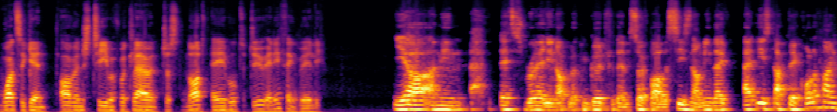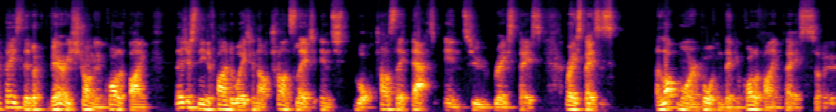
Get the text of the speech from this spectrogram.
once again, orange team of McLaren just not able to do anything really. Yeah, I mean, it's really not looking good for them so far this season. I mean, they've at least up their qualifying pace. They looked very strong in qualifying. They just need to find a way to now translate into well, translate that into race pace. Race pace is a lot more important than your qualifying pace. So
